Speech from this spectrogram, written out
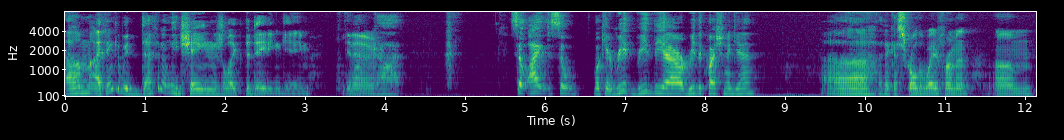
Um, I think it would definitely change like the dating game. You know, Oh God. So I so okay. Read read the uh, read the question again. Uh, I think I scrolled away from it. Um,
